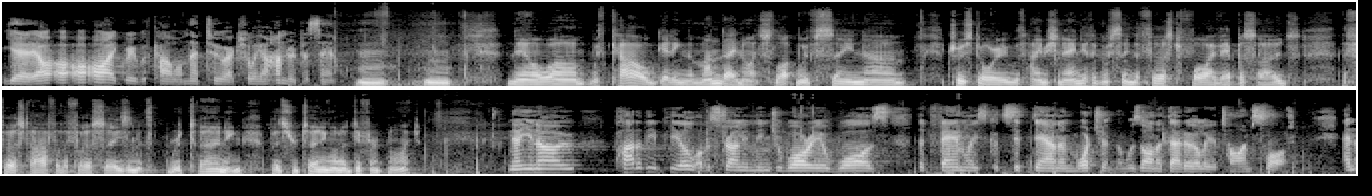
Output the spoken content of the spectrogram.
Yeah, I, I, I agree with Karl on that too, actually, 100%. Mm. Now, um, with Karl getting the Monday night slot, we've seen um, True Story with Hamish and Andy. I think we've seen the first five episodes, the first half of the first season. It's returning, but it's returning on a different night. Now, you know, part of the appeal of Australian Ninja Warrior was that families could sit down and watch it, and it was on at that earlier time slot. And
